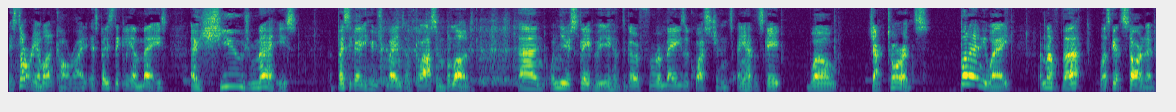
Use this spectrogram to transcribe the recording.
it's not really a minecart ride. It's basically a maze, a huge maze, basically a huge maze of glass and blood, and when you escape it, you have to go through a maze of questions, and you have to escape, well, Jack Torrance. But anyway, enough of that. Let's get started.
